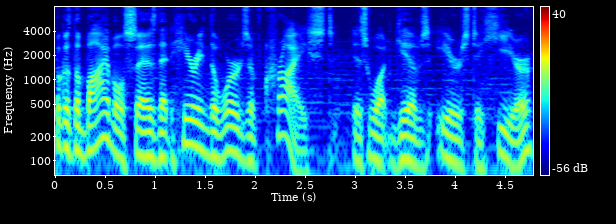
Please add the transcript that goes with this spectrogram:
because the bible says that hearing the words of christ is what gives ears to hear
